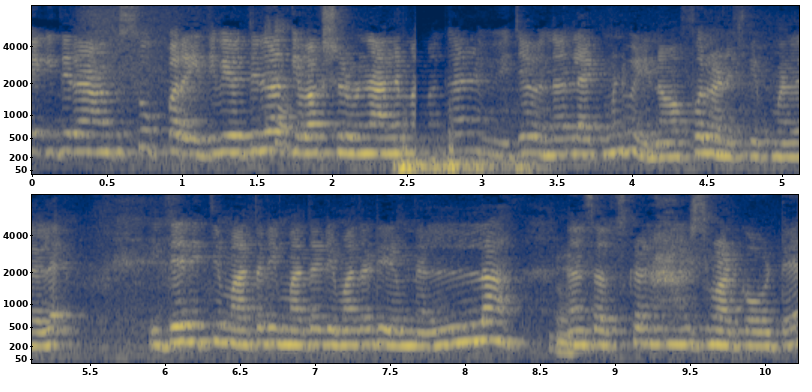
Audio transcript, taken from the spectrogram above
ಹೇಗಿದ್ದೀರಾ ಅಂತ ಸೂಪರ್ ಆಗಿದ್ದೀವಿ. ಇವತ್ತಿನ ಇವಾಗ ಶುರು ನಾನು ನಮ್ಮ ಮಗ ನಮ್ಮ ವಿಜಯ್ ಒಂದೊಂದು ಲೈಕ್ ಮಾಡಿಬಿಡಿ. ನಾವು ಫುಲ್ ಅಣ್ಣ ಸ್ಕಿಪ್ ಮಾಡಲೇ ಇದೇ ರೀತಿ ಮಾತಾಡಿ ಮಾತಾಡಿ ಮಾತಾಡಿ ನಿಮ್ಮನ್ನೆಲ್ಲ ನಾನು ಸಬ್ಸ್ಕ್ರೈಬರ್ಸ್ ಮಾಡ್ಕೊಬಿಟ್ಟೆ.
